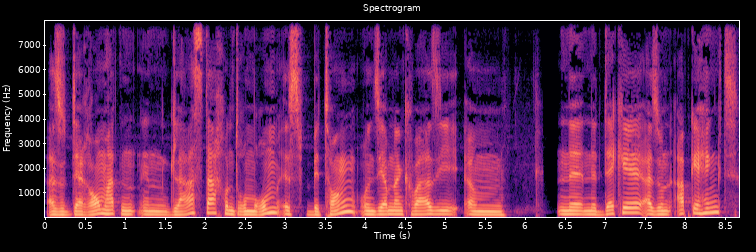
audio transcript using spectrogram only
also der Raum hat ein, ein Glasdach und drumrum ist Beton und sie haben dann quasi ähm, eine, eine Decke, also abgehängt,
